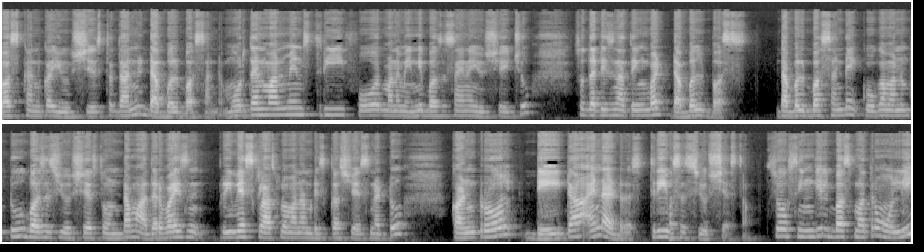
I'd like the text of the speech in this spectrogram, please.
bus కనుక యూజ్ చేస్తే దాన్ని డబుల్ బస్ అంటాం. More than one means three four మనం ఎన్ని బస్సెస్ అయినా యూస్ చేయొచ్చు. So that is nothing but double bus. Double bus అంటే ఎక్కువగా మనం టూ బస్సెస్ యూస్ చేస్తూ ఉంటాం. అదర్వైజ్ ప్రీవియస్ క్లాస్లో మనం డిస్కస్ చేసినట్టు control data and address. Three buses use చేస్తాం. సో సింగిల్ బస్ మాత్రం only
